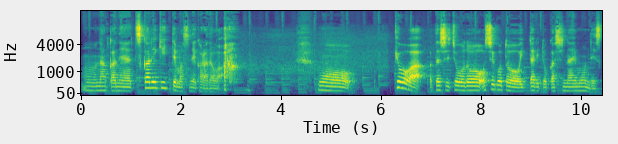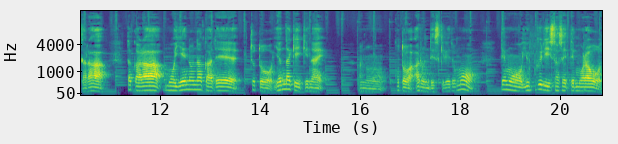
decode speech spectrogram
もうなんかね、疲れ切ってますね、体は。もう、今日は私ちょうどお仕事を行ったりとかしないもんですから、だからもう家の中でちょっとやんなきゃいけない、あの、ことはあるんですけれども、でもゆっくりさせてもらおう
